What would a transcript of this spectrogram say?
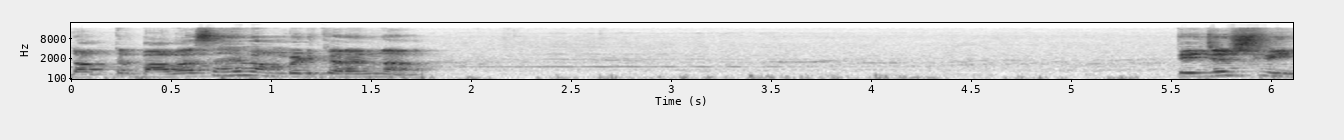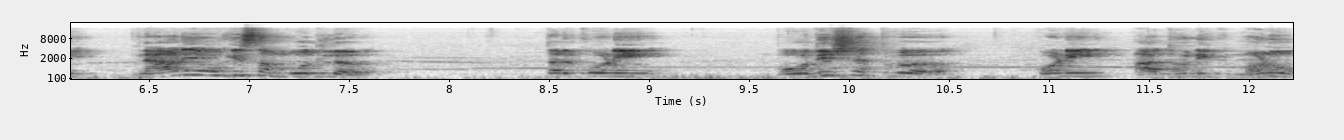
डॉक्टर बाबासाहेब आंबेडकरांना तेजस्वी ज्ञानयोगी संबोधलं तर कोणी बोधिसत्व कोणी आधुनिक म्हणू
